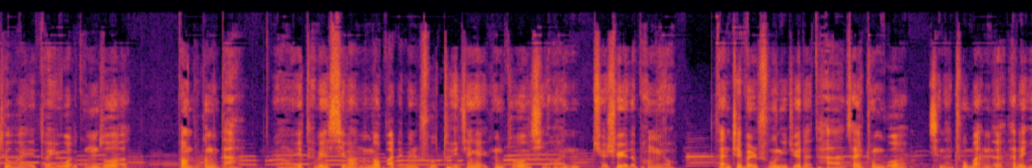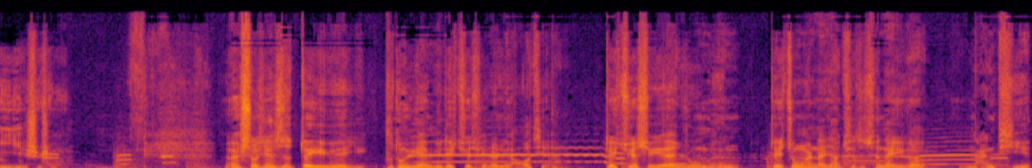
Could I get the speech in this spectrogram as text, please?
就会对于我的工作帮助更大。然后也特别希望能够把这本书推荐给更多喜欢爵士乐的朋友。但这本书，你觉得它在中国现在出版的它的意义是什么？呃，首先是对于普通乐迷对爵士乐的了解，对爵士乐入门，对中国人来讲确实存在一个难题。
